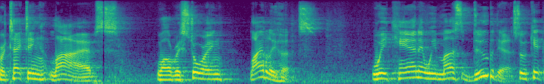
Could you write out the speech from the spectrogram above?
protecting lives while restoring livelihoods. We can and we must do this. We can,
